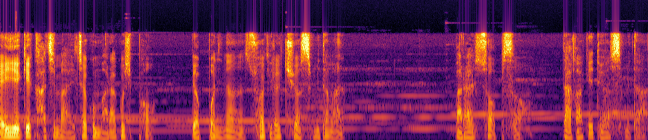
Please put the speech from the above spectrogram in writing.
A에게 가지 말자고 말하고 싶어 몇 번이나 수화기를 쥐었습니다만 말할 수 없어 나가게 되었습니다.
